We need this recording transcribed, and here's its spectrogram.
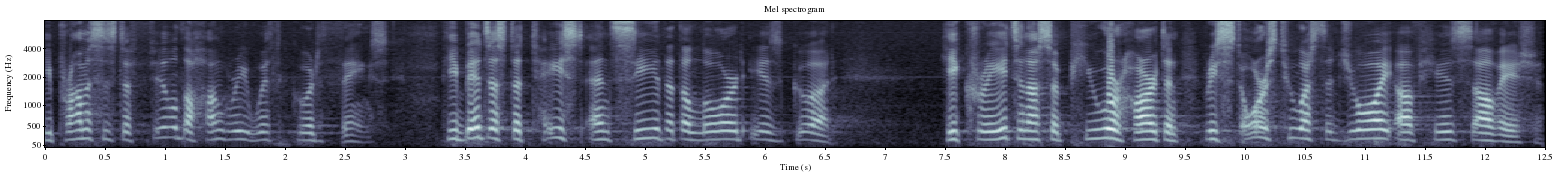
He promises to fill the hungry with good things. He bids us to taste and see that the Lord is good. He creates in us a pure heart and restores to us the joy of His salvation.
